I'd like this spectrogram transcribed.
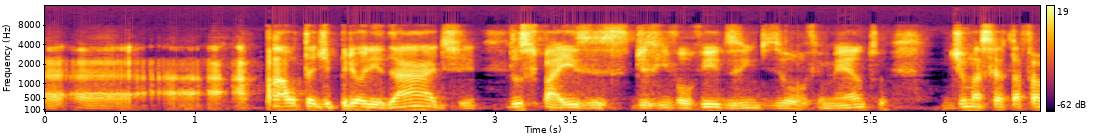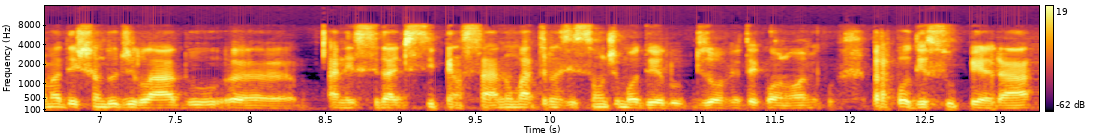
a, a, a, pauta de prioridade dos países desenvolvidos em desenvolvimento, de uma certa forma deixando de lado uh, a necessidade de se pensar numa transição de modelo de desenvolvimento econômico para poder superar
